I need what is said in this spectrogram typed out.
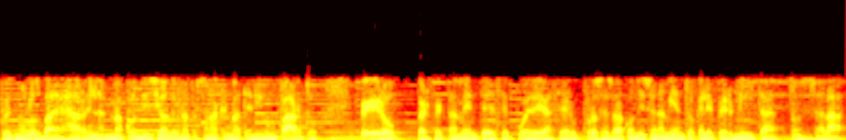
pues no los va a dejar en la misma condición de una persona que no ha tenido un parto, pero perfectamente se puede hacer un proceso de acondicionamiento que le permita entonces a la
